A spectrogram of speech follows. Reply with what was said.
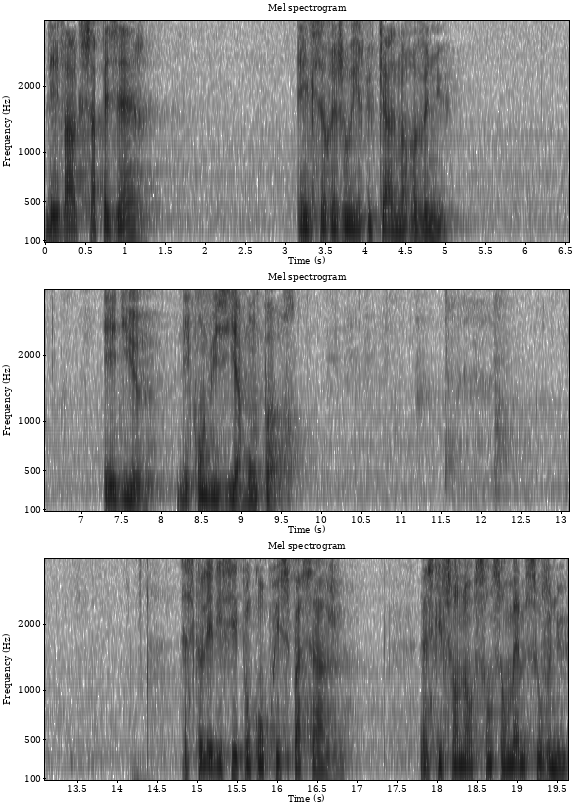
les vagues s'apaisèrent et ils se réjouirent du calme revenu. Et Dieu les conduisit à bon port. Est-ce que les disciples ont compris ce passage? Est-ce qu'ils s'en sont, même souvenus?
